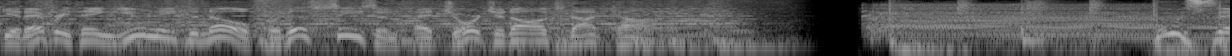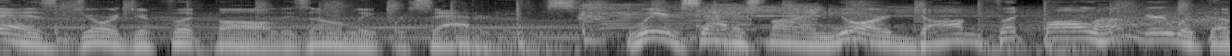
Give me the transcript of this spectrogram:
Get everything you need to know for this season at GeorgiaDogs.com. Who says Georgia football is only for Saturdays? We're satisfying your dog football hunger with the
